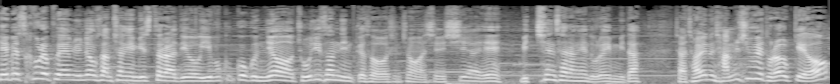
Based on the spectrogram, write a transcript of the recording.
KBS 쿨 FM 윤정수 남창의 미스터 라디오 2부 끝곡은요 조지선님께서 신청하신 시아의 미친 사랑의 노래입니다. 자 저희는 잠시 후에 돌아올게요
